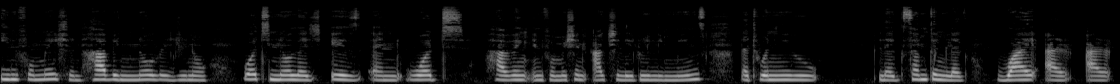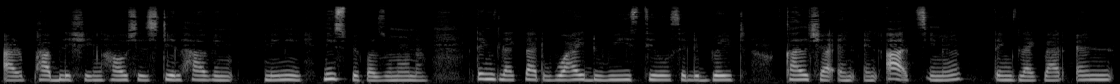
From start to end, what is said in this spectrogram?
information, having knowledge, you know, what knowledge is and what having information actually really means. That when you like something like why are are, are publishing houses still having nini newspapers unaona? Things like that. Why do we still celebrate culture and, and arts you know? Things like that. And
